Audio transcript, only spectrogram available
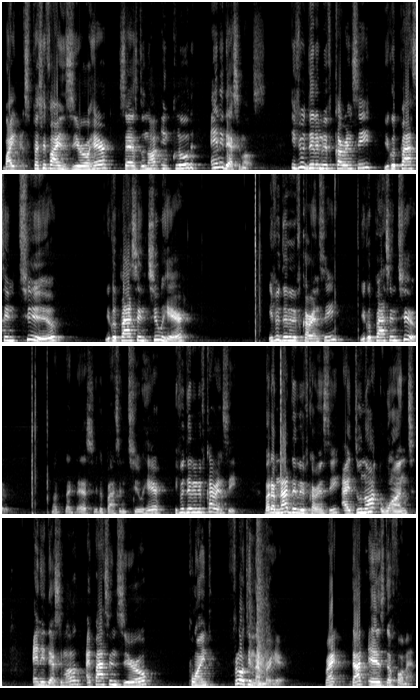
By specifying zero here, says do not include any decimals. If you're dealing with currency, you could pass in two. You could pass in two here. If you're dealing with currency, you could pass in two. Not like this. You could pass in two here if you're dealing with currency. But I'm not dealing with currency. I do not want any decimal. I pass in zero point floating number here. Right? That is the format.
